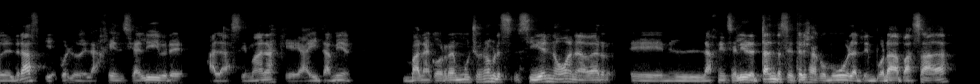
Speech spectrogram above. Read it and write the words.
del draft y después lo de la agencia libre a las semanas, que ahí también van a correr muchos nombres. Si bien no van a haber eh, en la agencia libre tantas estrellas como hubo la temporada pasada,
